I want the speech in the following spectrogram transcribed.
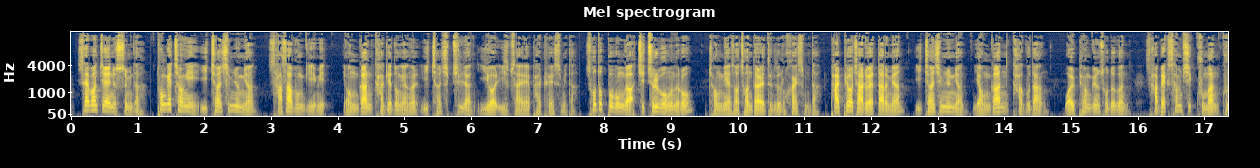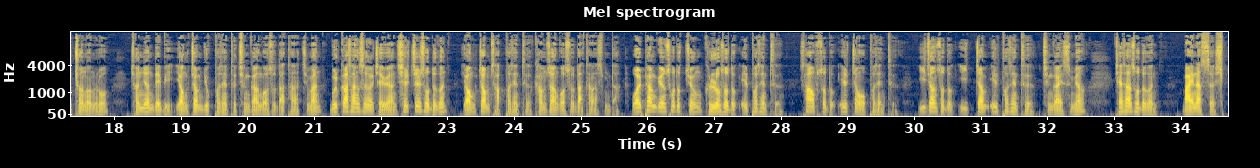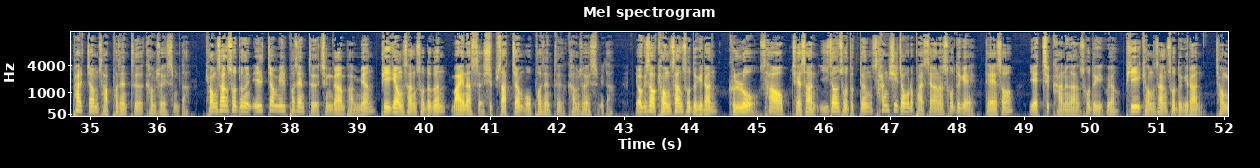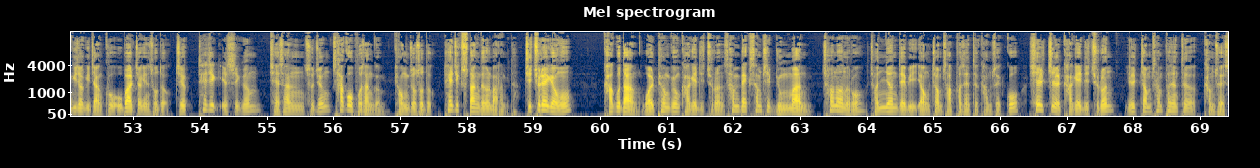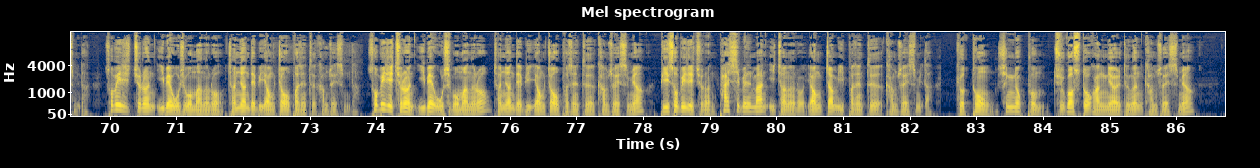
세 번째 뉴스입니다. 통계청이 2016년 4, 4분기 및 연간 가계 동향을 2017년 2월 24일에 발표했습니다. 소득 부분과 지출 부분으로 정리해서 전달해 드리도록 하겠습니다. 발표 자료에 따르면 2016년 연간 가구당 월 평균 소득은 439만 9천 원으로 전년 대비 0.6% 증가한 것으로 나타났지만 물가 상승을 제외한 실질 소득은 0.4% 감소한 것으로 나타났습니다. 월 평균 소득 중 근로소득 1%, 사업소득 1.5%, 이전소득 2.1% 증가했으며 재산소득은 마이너스 18.4% 감소했습니다. 경상소득은 1.1% 증가한 반면 비경상소득은 마이너스 14.5% 감소했습니다. 여기서 경상소득이란 근로, 사업, 재산, 이전소득 등 상시적으로 발생하는 소득에 대해서 예측 가능한 소득이고요. 비경상소득이란 정기적이지 않고 우발적인 소득, 즉 퇴직 일시금, 재산 수증, 사고 보상금, 경조소득, 퇴직 수당 등을 말합니다. 지출의 경우 가구당 월 평균 가계 지출은 336만 1000원으로 전년 대비 0.4% 감소했고 실질 가계 지출은 1.3% 감소했습니다. 소비 지출은 255만으로 전년 대비 0.5% 감소했습니다. 소비 지출은 255만으로 전년 대비 0.5% 감소했으며 비소비 지출은 81만 2천원으로 0.2% 감소했습니다. 교통, 식료품, 주거수도 광열 등은 감소했으며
